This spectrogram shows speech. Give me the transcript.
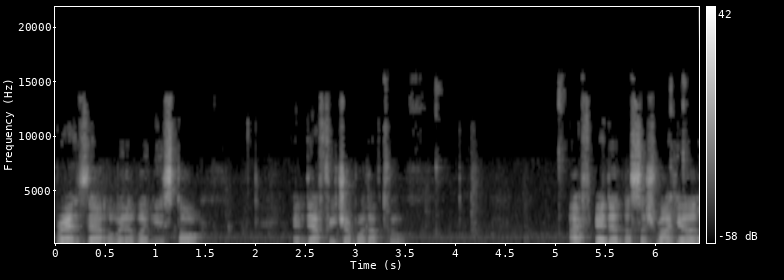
brands that are available in this store and their feature product too. I've added a search bar here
